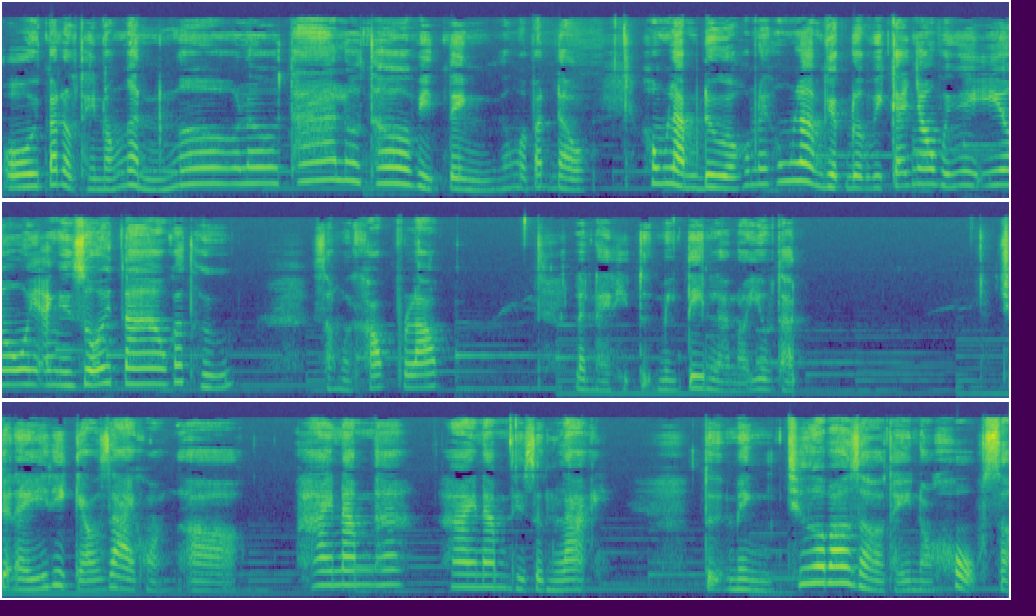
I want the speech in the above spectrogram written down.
Ôi bắt đầu thấy nó ngẩn ngơ lơ tha lơ thơ vì tình Xong rồi bắt đầu không làm được Hôm nay không làm việc được vì cãi nhau với người yêu ôi, Anh ấy dỗi tao các thứ. Xong rồi khóc lóc. Lần này thì tụi mình tin là nó yêu thật. Chuyện ấy thì kéo dài khoảng ờ, uh, 2 năm ha 2 năm thì dừng lại. Tụi mình chưa bao giờ thấy nó khổ sở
